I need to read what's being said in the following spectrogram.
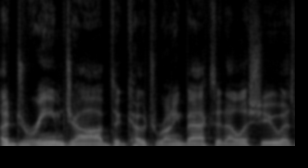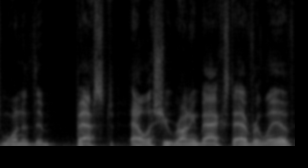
a dream job to coach running backs at LSU as one of the best LSU running backs to ever live.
